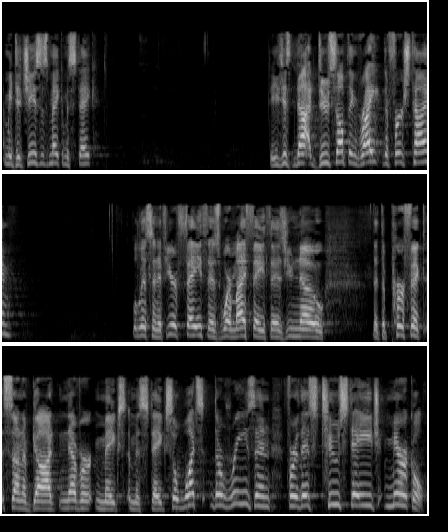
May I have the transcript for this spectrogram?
I mean, did Jesus make a mistake? Did he just not do something right the first time? Well, listen, if your faith is where my faith is, you know that the perfect Son of God never makes a mistake. So, what's the reason for this two stage miracle?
